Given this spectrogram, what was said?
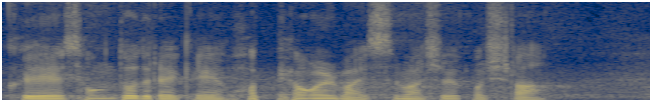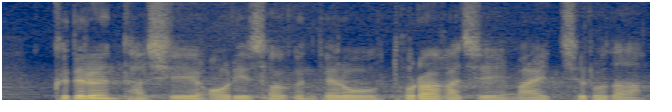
그의 성도들에게 화평을 말씀하실 것이라 그들은 다시 어리석은 대로 돌아가지 말지로다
